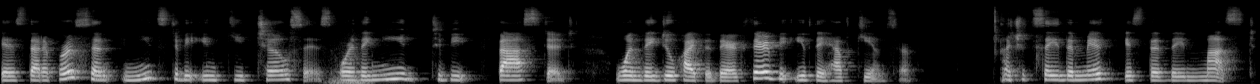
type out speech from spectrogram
is that a person needs to be in ketosis or they need to be fasted when they do hyperbaric therapy if they have cancer. I should say the myth is that they must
